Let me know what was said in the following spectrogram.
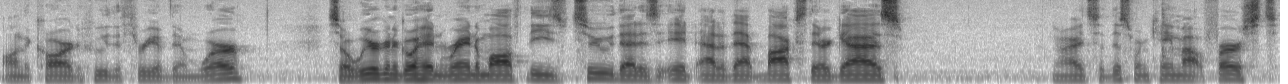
on the card who the three of them were. So we're going to go ahead and random off these two. That is it out of that box there, guys. All right, so this one came out first.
